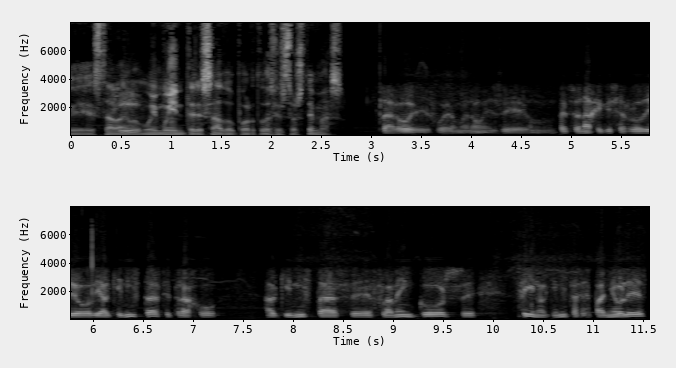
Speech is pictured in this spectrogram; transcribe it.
que estaba Sí. muy muy interesado por todos estos temas. Claro, eh, fue bueno, es eh, un personaje que se rodeó de alquimistas, se trajo alquimistas eh, flamencos, eh, fin, alquimistas españoles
